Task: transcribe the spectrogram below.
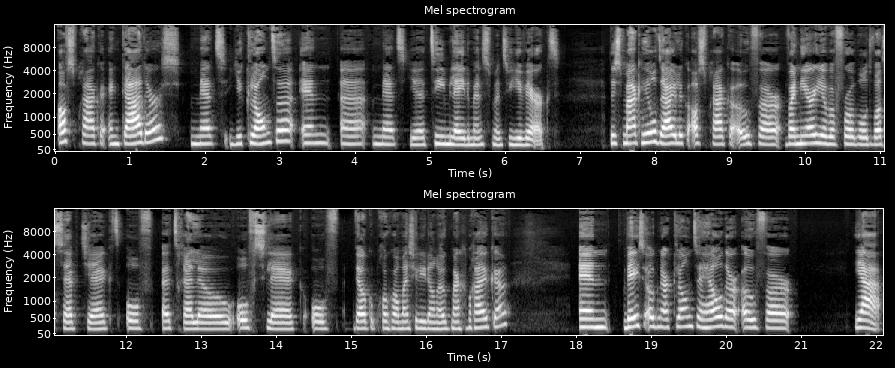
afspraken en kaders met je klanten en uh, met je teamleden, mensen met wie je werkt. Dus maak heel duidelijke afspraken over wanneer je bijvoorbeeld WhatsApp checkt, of uh, Trello, of Slack, of welke programma's jullie dan ook maar gebruiken. En wees ook naar klanten helder over, ja,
